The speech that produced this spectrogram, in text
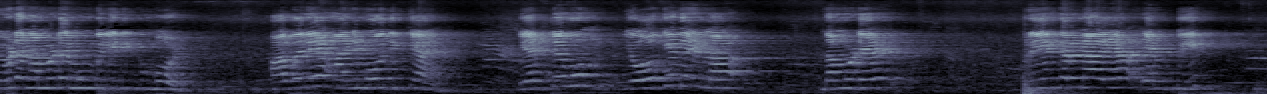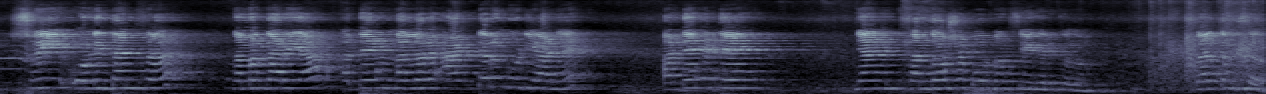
ഇവിടെ നമ്മുടെ മുമ്പിൽ ഇരിക്കുമ്പോൾ അവരെ അനുമോദിക്കാൻ ഏറ്റവും യോഗ്യതയുള്ള നമ്മുടെ പ്രിയങ്കരനായ M P Shri Unnithan sir നമ്മൾക്കറിയാം അദ്ദേഹം നല്ലൊരു ആക്ടറും കൂടിയാണ് അദ്ദേഹത്തെ ഞാൻ സന്തോഷപൂർവം സ്വീകരിക്കുന്നു. വെൽക്കം സർ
